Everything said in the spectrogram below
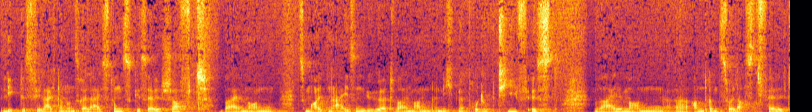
Liegt es vielleicht an unserer Leistungsgesellschaft, weil man zum alten Eisen gehört, weil man nicht mehr produktiv ist, weil man äh, anderen zur Last fällt,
